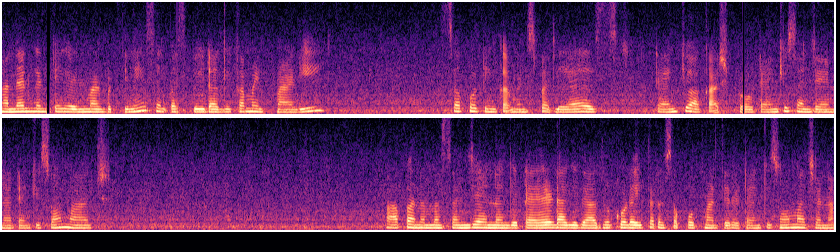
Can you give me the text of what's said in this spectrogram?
ಹನ್ನೆರಡು ಗಂಟೆಗೆ ಎಂಡ್ ಮಾಡಿಬಿಡ್ತೀನಿ. ಸ್ವಲ್ಪ ಸ್ಪೀಡಾಗಿ ಕಮೆಂಟ್ ಮಾಡಿ. ಸಪೋರ್ಟಿಂಗ್ ಕಮೆಂಟ್ಸ್ ಬರಲಿ yes thank you Akash bro. Thank you Sanjay ಅಣ್ಣ ಥ್ಯಾಂಕ್ ಯು ಸೋ ಮಚ್ ಪಾಪ ನಮ್ಮ ಸಂಜೆ ಅಣ್ಣಂಗೆ ಟಯರ್ಡ್ ಆಗಿದೆ. ಆದರೂ ಕೂಡ ಈ ಥರ ಸಪೋರ್ಟ್ ಮಾಡ್ತೀರಿ? ಥ್ಯಾಂಕ್ ಯು ಸೋ ಮಚ್ ಅಣ್ಣ.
